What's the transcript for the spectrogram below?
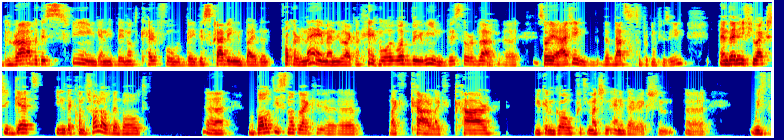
grab this thing and if they're not careful, they're describing it by the proper name and you're like, okay, what, what do you mean? This or that? Uh, so yeah, I think that that's super confusing. And then if you actually get in the control of the boat, uh, boat is not like, uh, like car, like car, you can go pretty much in any direction. Uh, with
